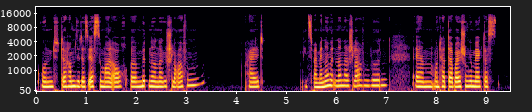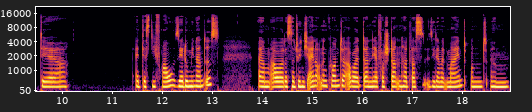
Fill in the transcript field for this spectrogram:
Und da haben sie das erste Mal auch äh, miteinander geschlafen. Halt wie zwei Männer miteinander schlafen würden. Ähm, und hat dabei schon gemerkt, dass der, äh, dass die Frau sehr dominant ist ähm, aber das natürlich nicht einordnen konnte, aber dann ja verstanden hat, was sie damit meint und ähm,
